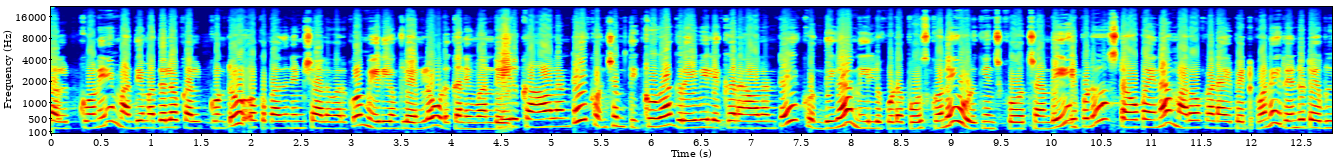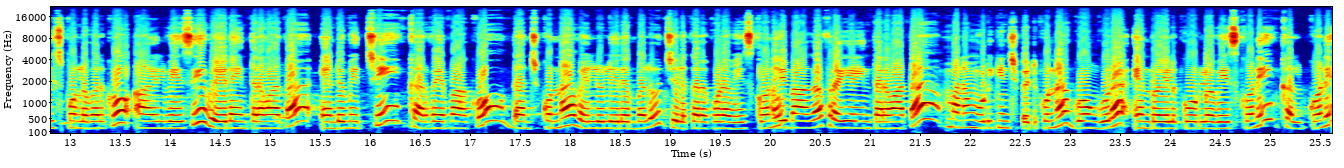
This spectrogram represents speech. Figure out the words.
కలుపుకొని మధ్య మధ్యలో కలుపుకుంటూ ఒక పది నిమిషాల వరకు మీడియం ఫ్లేమ్లో ఉడకనివ్వండి. మీరు కావాలంటే కొంచెం తిక్కుగా గ్రేవీ లెక్క రావాలంటే కొద్దిగా నీళ్ళు కూడా పోసుకొని ఉడికించుకోవచ్చు అండి ఇప్పుడు స్టవ్ పైన మరో కడాయి పెట్టుకొని రెండు టేబుల్ స్పూన్ల వరకు ఆయిల్ వేసి వేడైన తర్వాత ఎండుమిర్చి కరివేపాకు దంచుకున్న వెల్లుల్లి రెబ్బలు జీలకర్ర కూడా వేసుకొని బాగా ఫ్రై అయిన తర్వాత మనం ఉడికించి పెట్టుకున్న గోంగూర ఎండ్రాయిల కూరలో వేసుకొని కలుపుకొని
